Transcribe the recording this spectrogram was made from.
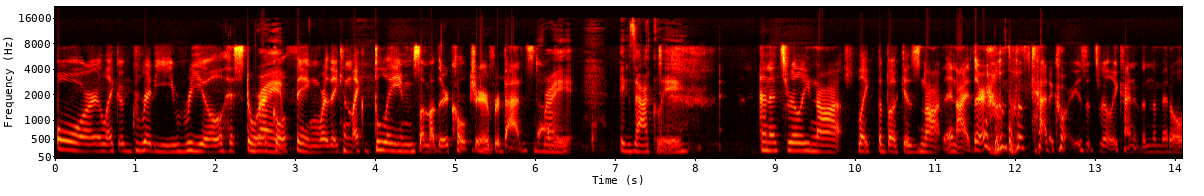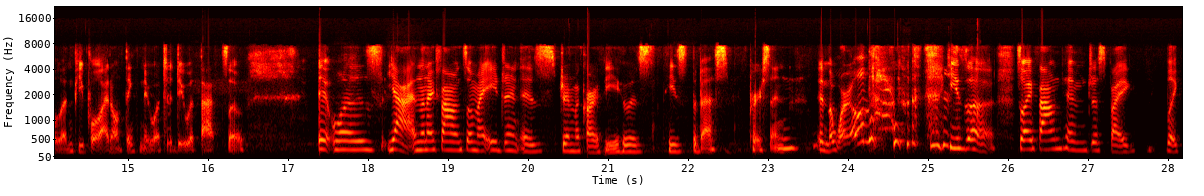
or like a gritty real historical Right. thing where they can like blame some other culture for bad stuff Right. Exactly. And it's really not like the book is not in either of those categories. It's really kind of in the middle and people i don't think knew what to do with that. So it was yeah. And then i found so my agent is jim mccarthy who is he's the best person in the world. He's a so i found him just by like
